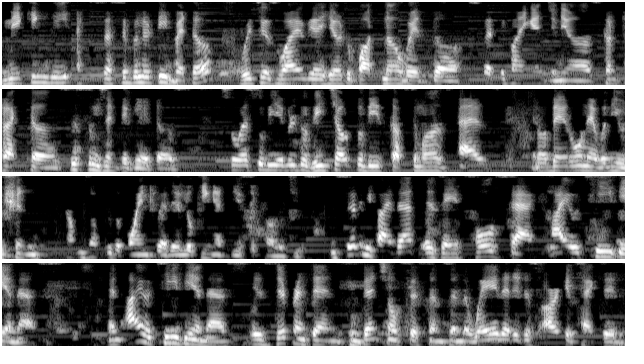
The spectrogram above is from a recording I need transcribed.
making the accessibility better, which is why we are here to partner with uh, specifying engineers, contractors, systems integrators, so as to be able to reach out to these customers as you know their own evolution comes up to the point where they're looking at these technologies. 75F is a full stack IoT BMS. An IoT BMS is different than conventional systems in the way that it is architected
